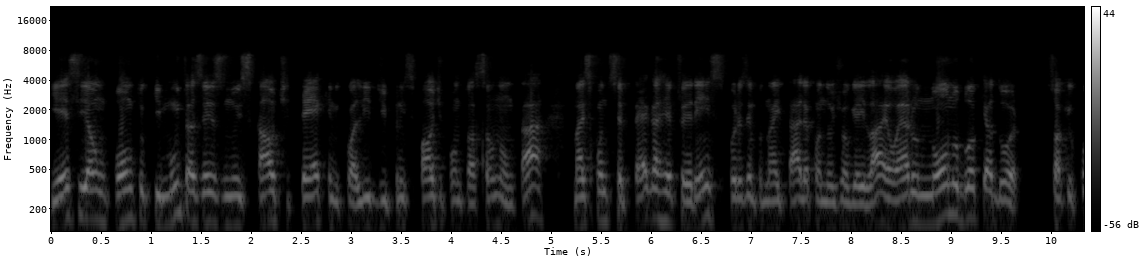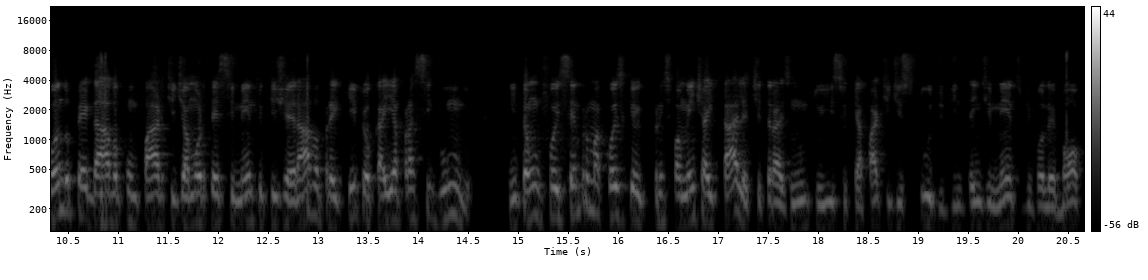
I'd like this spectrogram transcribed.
E esse é um ponto que muitas vezes no scout técnico ali de principal de pontuação não tá, mas quando você pega referências, por exemplo, na Itália quando eu joguei lá, eu era o nono bloqueador. Só que quando pegava com parte de amortecimento que gerava para a equipe, eu caía para segundo. Então foi sempre uma coisa que principalmente a Itália te traz muito isso, que é a parte de estudo, de entendimento de voleibol.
